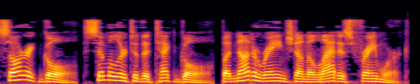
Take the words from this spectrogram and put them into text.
Sarak gol, similar to the Tek gol, but not arranged on a lattice framework.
